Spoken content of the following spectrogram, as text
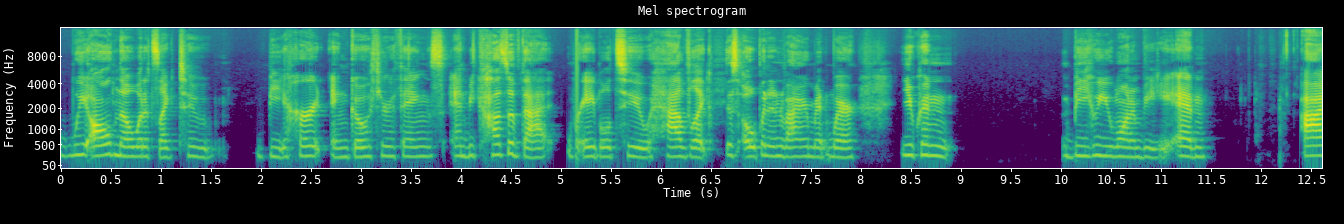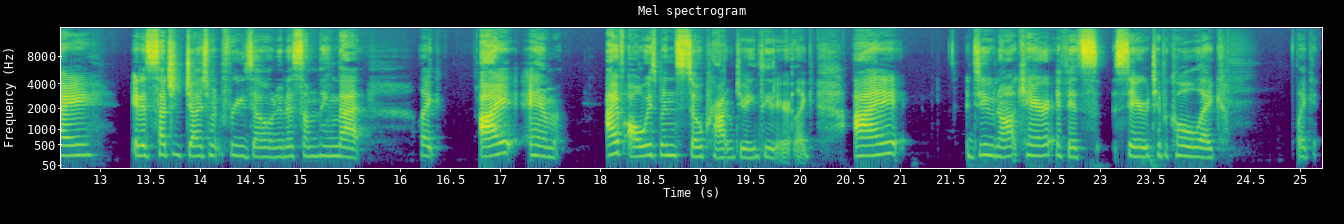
we all know what it's like to be hurt and go through things. And because of that we're able to have like this open environment where you can be who you want to be. And i it is such a judgment free zone. It is something that like i am I've always been so proud of doing theater. Like I do not care if it's stereotypical like like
